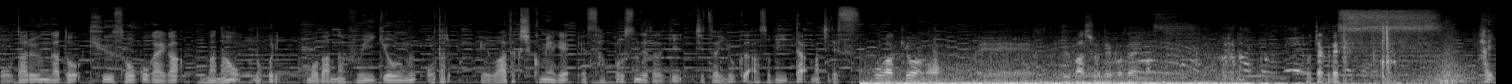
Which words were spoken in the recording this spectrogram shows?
小樽運河と旧倉庫街が今なお残りモダンな雰囲気を生む小樽、えー私小宮家、えー札幌住んでた時実はよく遊びに行った街です。ここが今日の、えーいる場所でございます。到着です。はい、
